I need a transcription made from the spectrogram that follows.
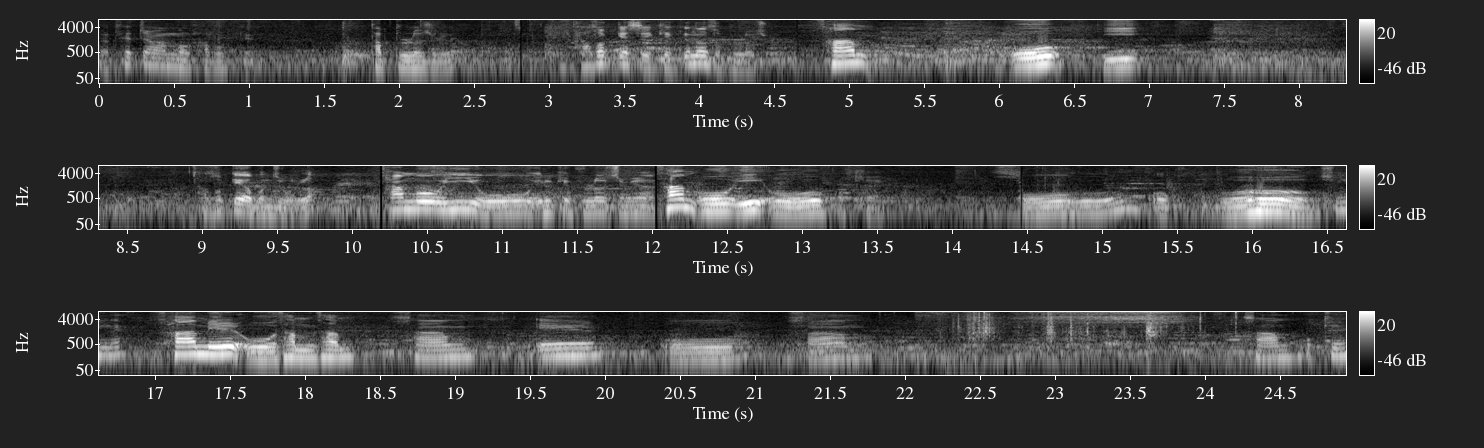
자, 채점 한번 가볼게요. 다 불러줄래? 다섯 개씩 이렇게 끊어서 불러줘. 3, 5, 2, 다섯 개가 뭔지 몰라? 3, 5, 2, 5 이렇게 불러주면 3, 5, 2, 5. 오케이. 5, 5. 오. 쉽네. 3, 1, 5, 3, 3. 3, 1, 5, 3, 3, 오케이.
